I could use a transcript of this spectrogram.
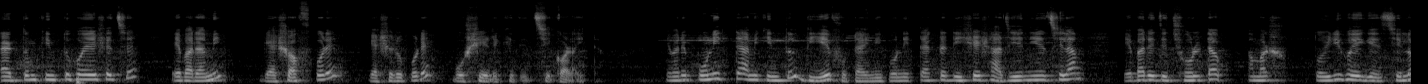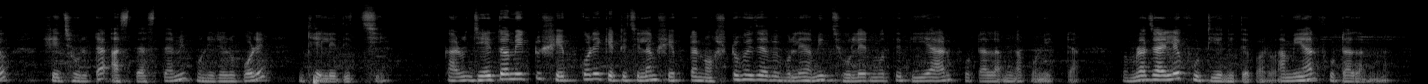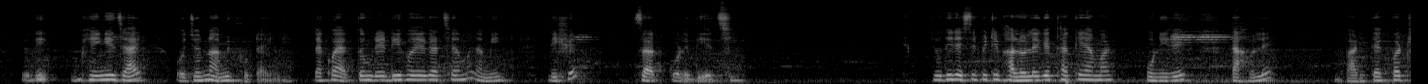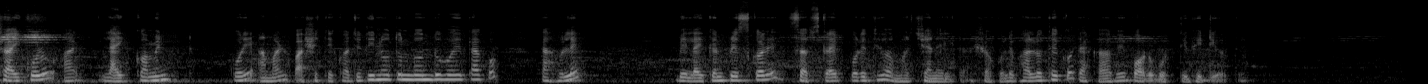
একদম কিন্তু হয়ে এসেছে। এবার আমি গ্যাস অফ করে, গ্যাসের উপরে বসিয়ে রেখে দিচ্ছি কড়াইটা। এবারে পনিরটা আমি কিন্তু দিয়ে ফুটাইনি। পনিরটা একটা ডিশে সাজিয়ে নিয়েছিলাম। এবারে যে ঝোলটা আমার তৈরি হয়ে গিয়েছিল সেই ঝোলটা আস্তে আস্তে আমি পনিরের উপরে ঢেলে দিচ্ছি। কারণ যেহেতু আমি একটু শেপ করে কেটেছিলাম শেপটা নষ্ট হয়ে যাবে বলে আমি ঝোলের মধ্যে দিয়ে আর ফোটালাম না পনিরটা। তোমরা চাইলে ফুটিয়ে নিতে পারো, আমি আর ফুটালাম না। যদি ভেঙে যায়, ওই জন্য আমি ফুটাইনি। দেখো, একদম রেডি হয়ে গেছে আমার, আমি ডিশে সার্ভ করে দিয়েছি। যদি রেসিপিটি ভালো লেগে থাকে আমার পনিরের তাহলে বাড়িতে একবার ট্রাই করো আর লাইক কমেন্ট করে আমার পাশে থেকো। আর যদি নতুন বন্ধু হয়ে থাকো, তাহলে বেল আইকন প্রেস করে, সাবস্ক্রাইব করে দিও আমার চ্যানেলটা। সকলে ভালো থেকো, দেখা হবে পরবর্তী ভিডিওতে।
